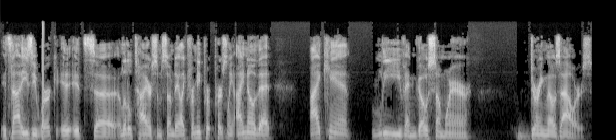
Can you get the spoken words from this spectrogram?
it's not easy work. It, it's uh, a little tiresome someday. Like for me per- personally, I know that I can't leave and go somewhere during those hours.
